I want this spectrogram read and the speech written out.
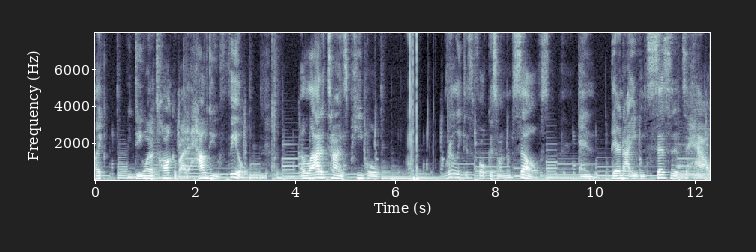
Like, do you want to talk about it? How do you feel? A lot of times people really just focus on themselves and they're not even sensitive to how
